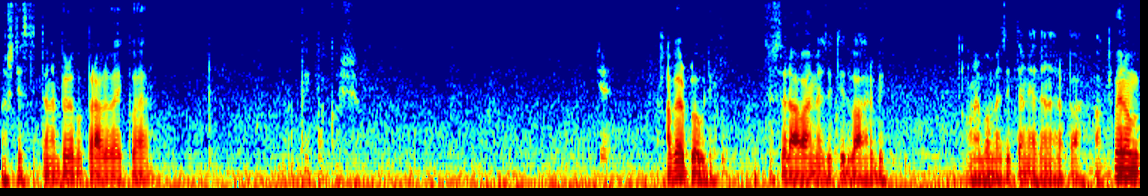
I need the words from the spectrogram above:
Naštěstí to nebyl opravdový kvér. Nějaký pakoš. A velbloudy, co se dávají mezi ty dva hrby. Nebo mezi ten jeden hrb a... jenom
